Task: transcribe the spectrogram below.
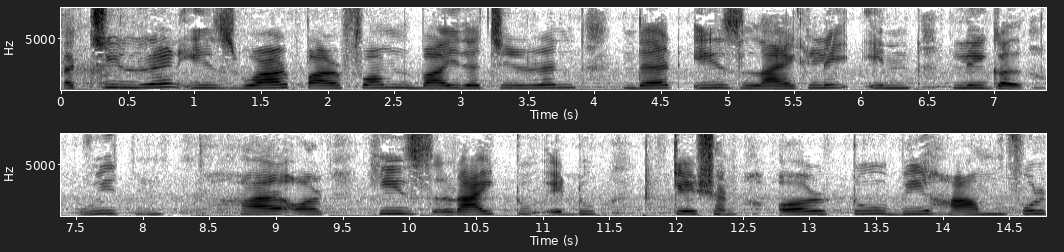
A children is work performed by the children that is likely illegal with her or his right to education or to be harmful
